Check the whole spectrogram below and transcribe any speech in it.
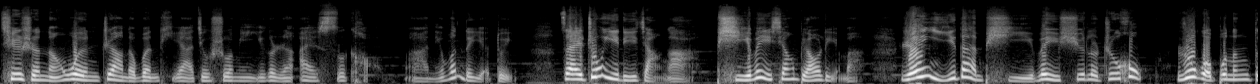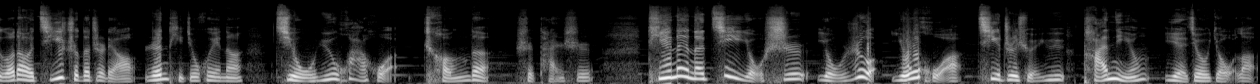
其实能问这样的问题啊，就说明一个人爱思考啊。你问的也对，在中医里讲啊，脾胃相表里嘛。人一旦脾胃虚了之后，如果不能得到及时的治疗，人体就会呢久瘀化火，成的是痰湿。体内呢既有湿有热有火，气滞血瘀，痰凝也就有了。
